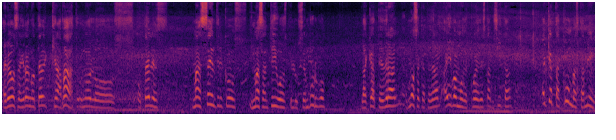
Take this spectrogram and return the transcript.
Ahí vemos el Gran Hotel Krabat, uno de los hoteles más céntricos y más antiguos de Luxemburgo. La catedral, la hermosa catedral. Ahí vamos después de esta visita. Hay catacumbas también.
